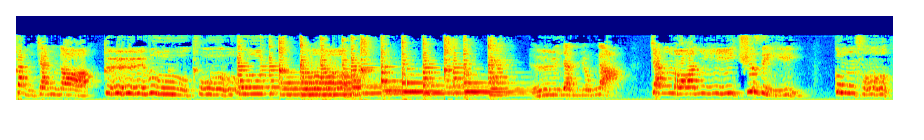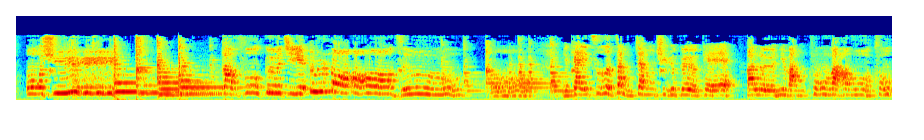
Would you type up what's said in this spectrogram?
张江啊，夫虚，老夫赶紧二郎走。你该次张将去隔开，把儿女万苦万无苦，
